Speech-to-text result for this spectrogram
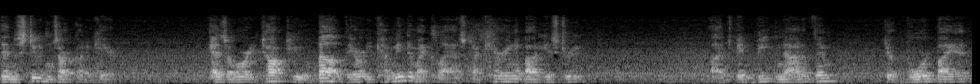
then the students aren't going to care. As I've already talked to you about, they already come into my class not caring about history. Uh, it's been beaten out of them. They're bored by it.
